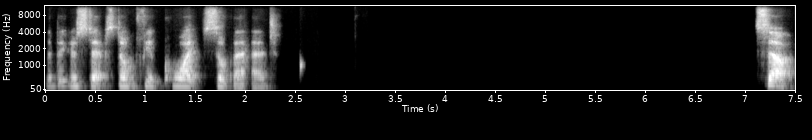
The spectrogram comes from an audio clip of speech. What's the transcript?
the bigger steps don't feel quite so bad. So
